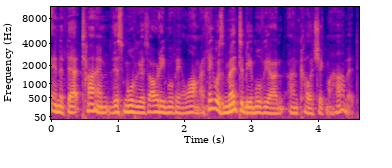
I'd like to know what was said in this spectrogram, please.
and at that time, this movie was already moving along. I think it was meant to be a movie on on Khalid Sheikh Mohammed.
